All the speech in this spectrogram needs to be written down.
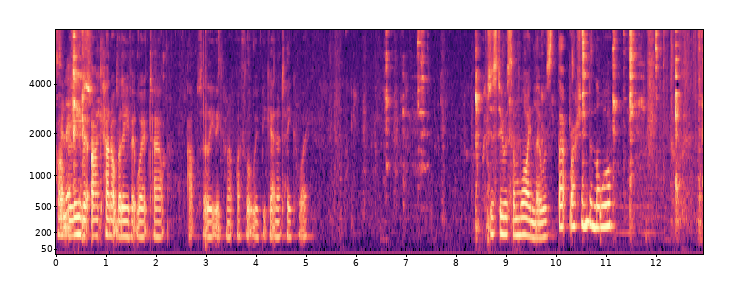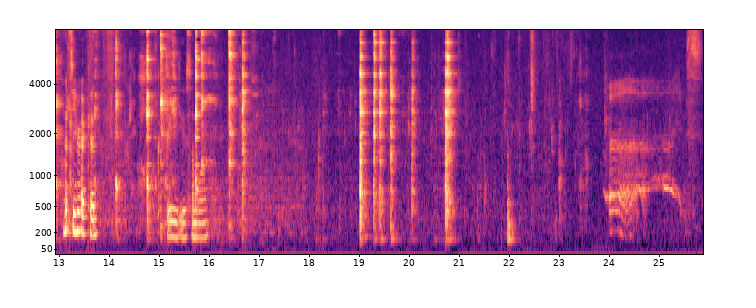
Can't believe it. I cannot believe it worked out. Absolutely cannot. I thought we'd be getting a takeaway. Could just do with some wine though. Was that rationed in the war? what do you reckon? Oh, could really do with some wine. So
